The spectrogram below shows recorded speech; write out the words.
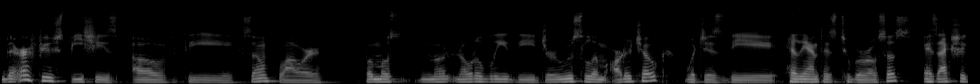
There are a few species of the sunflower, but most no- notably the Jerusalem artichoke, which is the Helianthus tuberosus, is actually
